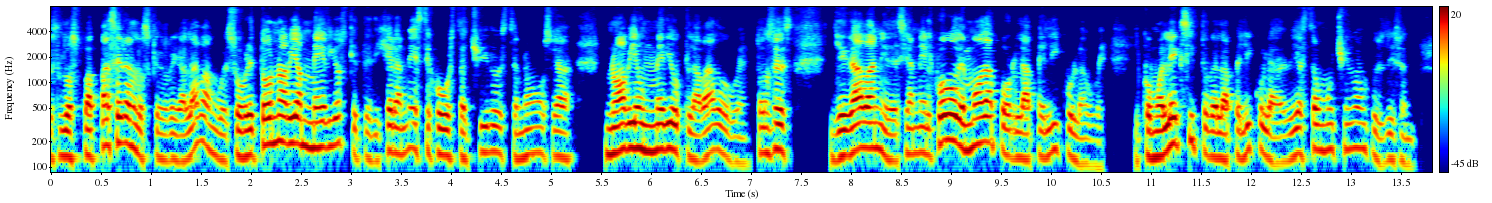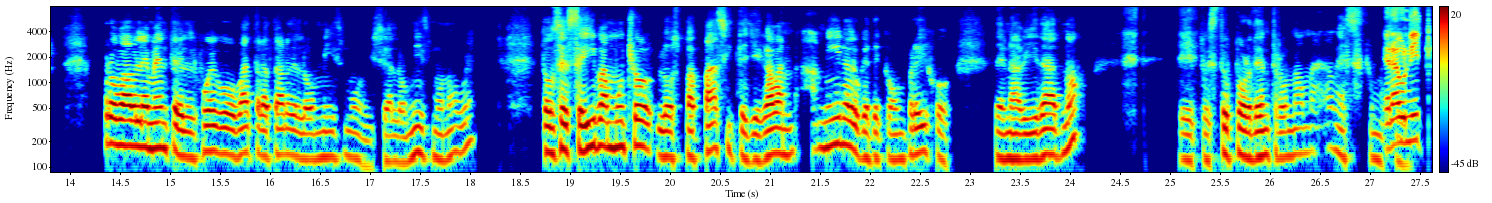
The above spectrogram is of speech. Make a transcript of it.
pues los papás eran los que regalaban, güey. Sobre todo no había medios que te dijeran, este juego está chido, este no, o sea, no había un medio clavado, güey. Entonces llegaban y decían, el juego de moda por la película, güey. Y como el éxito de la película había estado muy chingón, pues dicen, pues, probablemente el juego va a tratar de lo mismo y sea lo mismo, ¿no, güey? Entonces se iba mucho los papás y te llegaban, ah, mira lo que te compré, hijo, de Navidad, ¿no? Y pues tú por dentro, no mames. Era un IT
